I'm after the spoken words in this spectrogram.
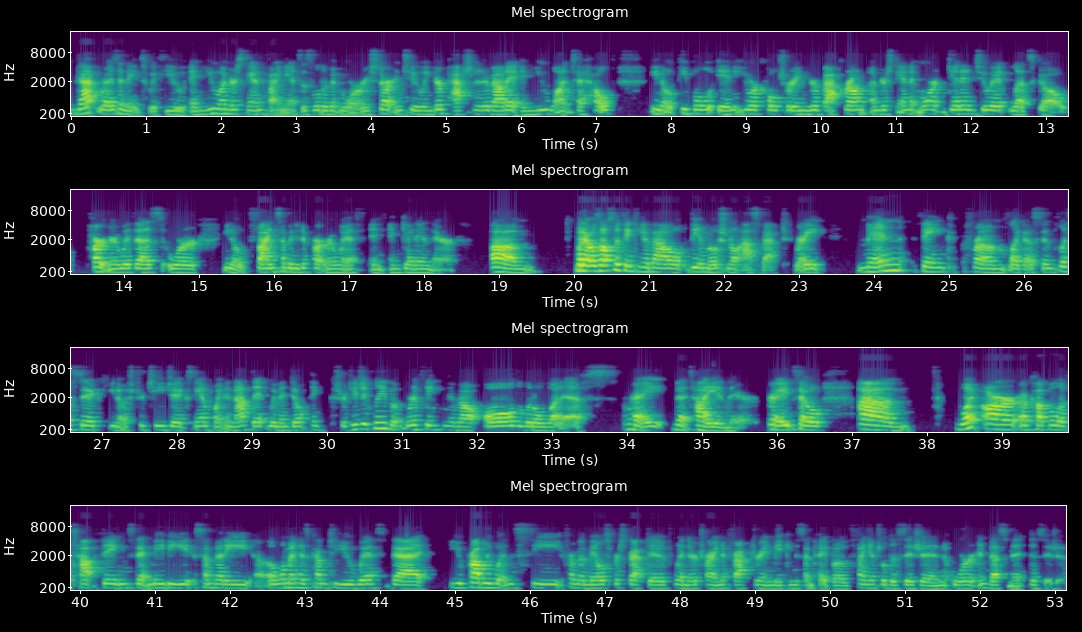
that resonates with you and you understand finances a little bit more or you're starting to and you're passionate about it and you want to help you know people in your culture and your background understand it more get into it let's go. Partner with us or you know find somebody to partner with and, and get in there. Um but i was also thinking about the emotional aspect right men think from like a simplistic, you know, strategic standpoint, and not that women don't think strategically, but we're thinking about all the little what ifs, right, that tie in mm-hmm. there, right? So, um, what are a couple of top things that maybe somebody, a woman has come to you with that you probably wouldn't see from a male's perspective when they're trying to factor in making some type of financial decision or investment decision?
